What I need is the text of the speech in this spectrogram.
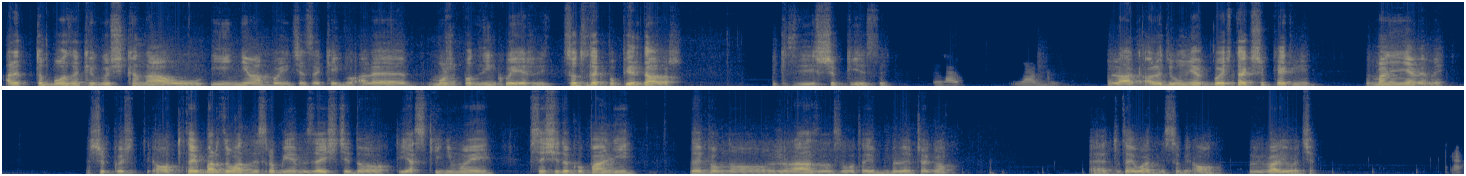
ale to było z jakiegoś kanału i nie mam pojęcia z jakiego, ale może podlinkuję, jeżeli. Co ty tak popierdalasz? Jaki szybki jesteś. Lag. lag. Lag, ale ty u mnie byłeś tak szybki, jak. Normalnie nie wiem. ej. Szybkość... O, tutaj bardzo ładne zrobiłem zejście do jaskini mojej. W sensie do kopalni. Tutaj pełno żelaza, złota i byle czego. E, tutaj ładnie sobie... O, wywaliło cię. Tak.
